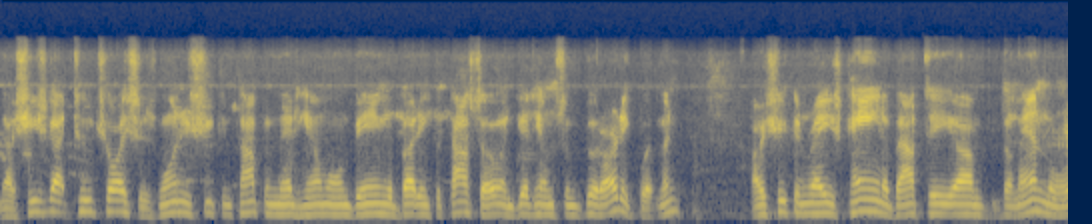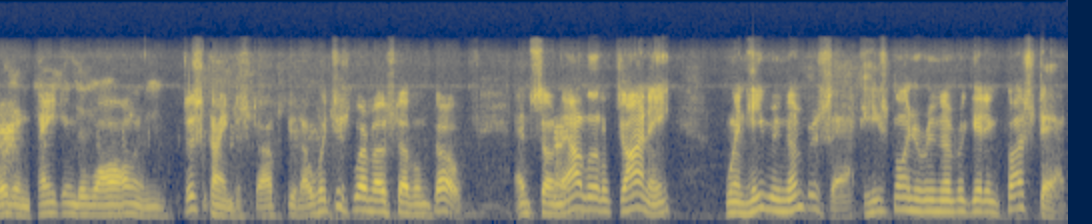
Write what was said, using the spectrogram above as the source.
Now she's got two choices. One is she can compliment him on being a budding Picasso and get him some good art equipment, or she can raise Cain about the um, the landlord and painting the wall and this kind of stuff, you know, which is where most of them go. And so now little Johnny, when he remembers that, he's going to remember getting fussed at.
